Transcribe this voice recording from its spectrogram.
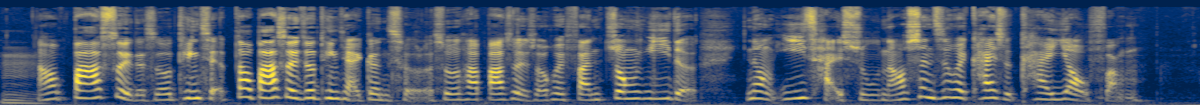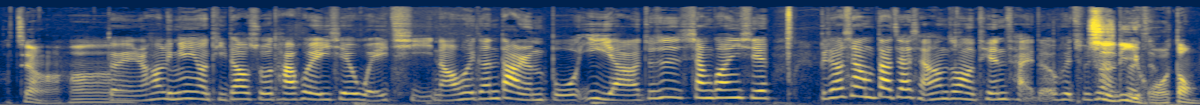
嗯，然后八岁的时候听起来到八岁就听起来更扯了，说他八岁的时候会翻中医的那种医材书，然后甚至会开始开药方。这样啊，哈，对，然后里面有提到说他会一些围棋，然后会跟大人博弈啊，就是相关一些比较像大家想象中的天才的会出现智力活动。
